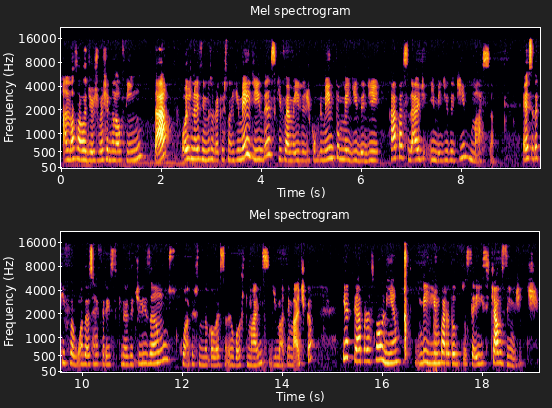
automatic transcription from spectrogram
a nossa aula de hoje vai chegando ao fim, tá? Hoje nós vimos sobre a questão de medidas, que foi a medida de comprimento, medida de capacidade e medida de massa. Essa daqui foi alguma das referências que nós utilizamos com a questão da coleção Eu Gosto Mais de Matemática. E até a próxima aulinha. Um beijinho para todos vocês. Tchauzinho, gente.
